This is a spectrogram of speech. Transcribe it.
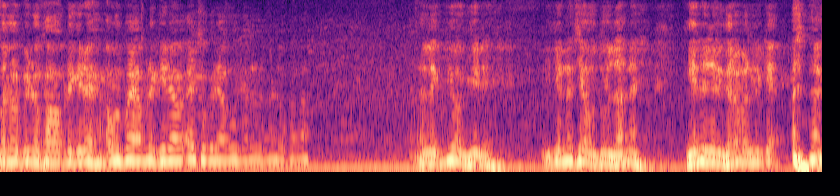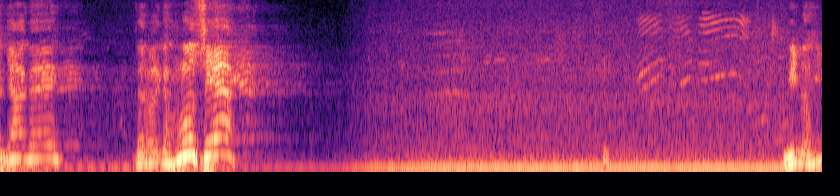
ભરેલો ભીંડો ખાવા આપણે ઘીરે. આવું ભાઈ આપણે ઘીરે. એ છોકરી આવું ભરેલો ભીંડો ખાવા. એટલે ગયો ઘીરે. એ કે નથી આવતું જાને. ઘીરે જઈને ઘરવાળી કે, ક્યાં ગયે ઘરવાળી કે, હું છે? ભીંડો છે?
